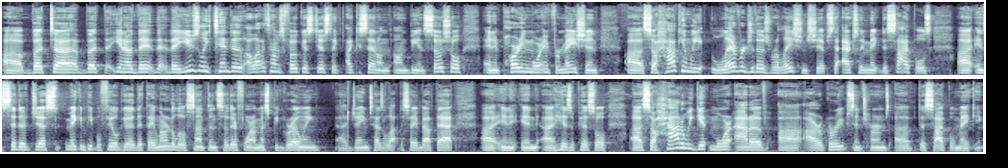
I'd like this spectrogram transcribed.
Uh, but uh, but you know, they they usually tend to a lot of times focus just like, like I said on on being social and imparting more information. Uh, so how can we leverage those relationships to actually make disciples uh, instead of just making people feel good that they learned a little something, so therefore I must be growing uh, James has a lot to say about that uh, in, in uh, his epistle. Uh, so, how do we get more out of uh, our groups in terms of disciple making?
